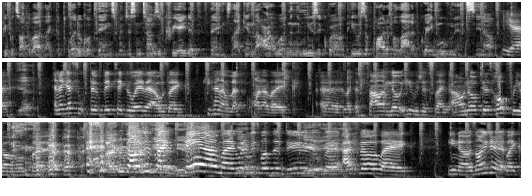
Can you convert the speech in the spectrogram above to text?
People talk about like the political things, but just in terms of creative things, like in the art world, in the music world, he was a part of a lot of great movements, you know? yeah. Yeah. And I guess the big takeaway that I was like, he kind of left on a like, uh, like a solemn note. He was just like, I don't know if there's hope for y'all, but so I was just like, damn, like, what are we supposed to do? Yeah, but yeah, I feel like, you know, as long as you're like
